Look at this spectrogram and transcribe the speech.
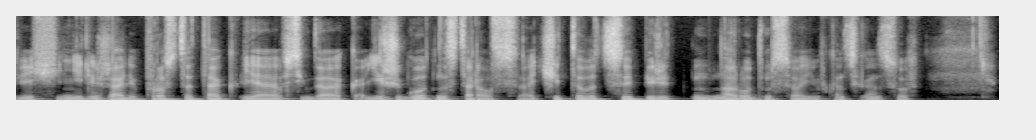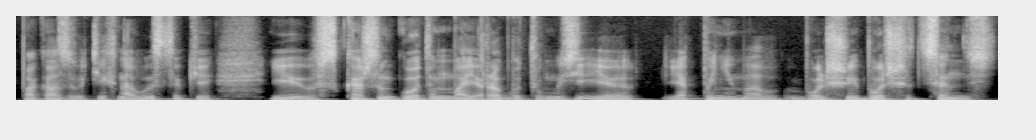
вещи не лежали просто так. Я всегда ежегодно старался отчитываться перед ну, народом своим, в конце концов, показывать их на выставке. И с каждым годом моя работа в музее, я понимал больше и больше ценность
